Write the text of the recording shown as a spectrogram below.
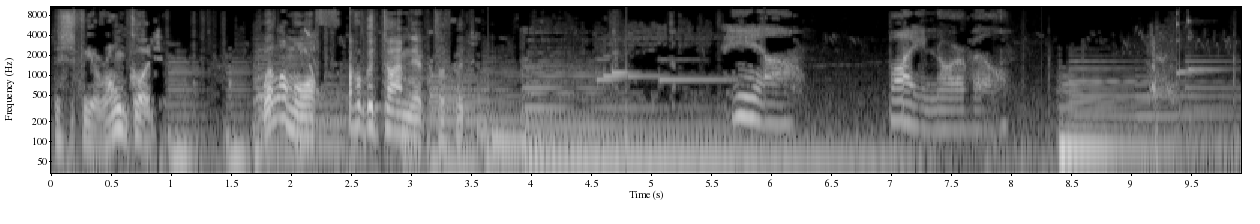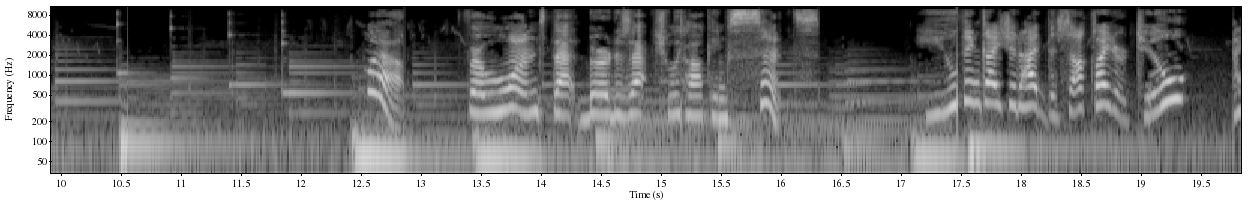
this is for your own good. Well, I'm off. Have a good time there, Clifford. Yeah. Bye, Norville. Well, for once, that bird is actually talking sense. You think I should hide the sock spider, too? I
